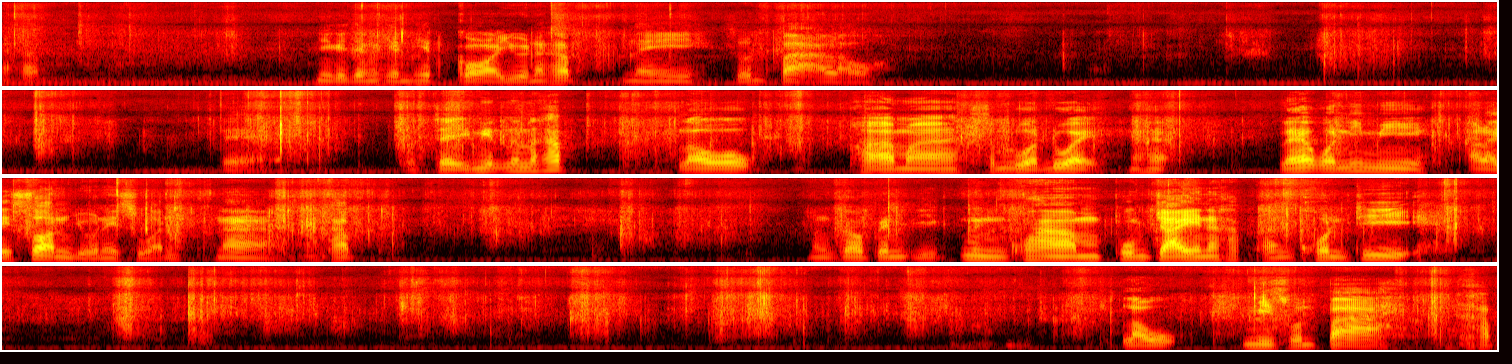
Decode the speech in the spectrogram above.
นะครับ นี่ก็ยังเห็นเห็ดก่ออยู่นะครับ ในสวนป่าเรา แต่อดใจอีกนิดนึงนะครับ เรา พามาสำรวจด้วยนะฮะแล้ววันนี้มีอะไรซ่อนอยู่ในสวนน่านะครับ มันก็เป็นอีกหนึ่งความภูมิใจนะครับของคนที่เรามีสวนป่าครับ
